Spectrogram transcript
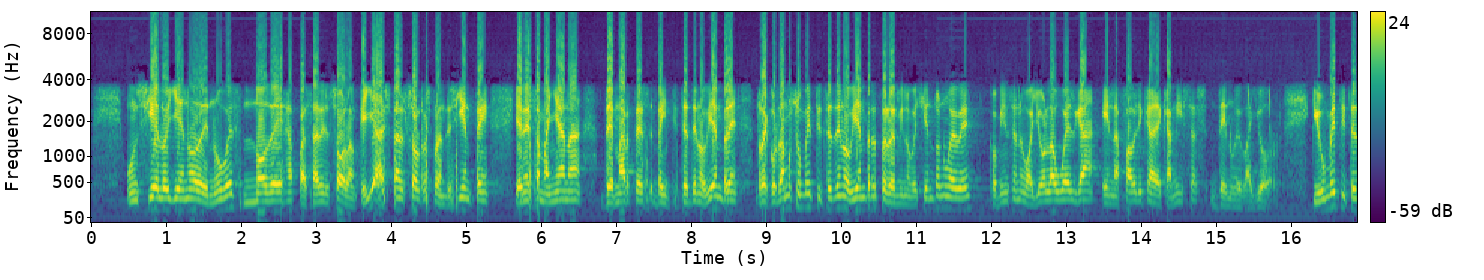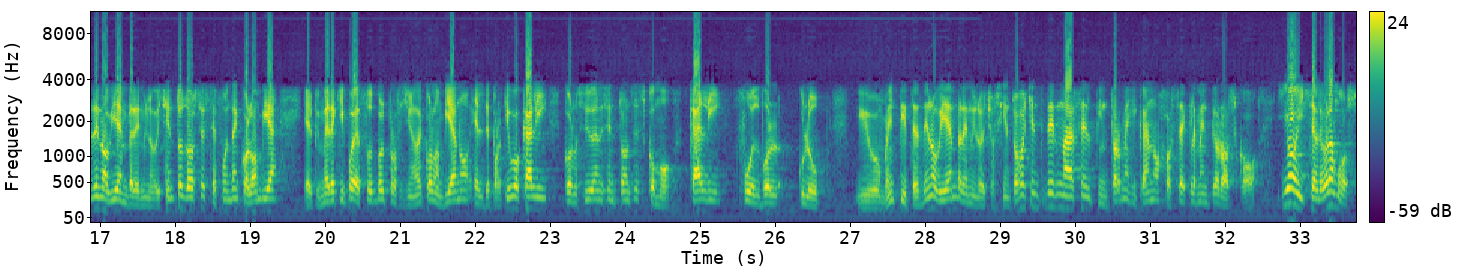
un cielo lleno de nubes no deja pasar el sol, aunque ya está el sol resplandeciente en esta mañana de martes 23 de noviembre. Recordamos un 23 de noviembre, pero de 1909 comienza en Nueva York la huelga en la fábrica de camisas de Nueva York. Y un 23 de noviembre de 1912 se funda en Colombia el primer equipo de fútbol profesional colombiano, el Deportivo Cali, conocido en ese entonces como Cali Fútbol Club. Y un 23 de noviembre de 1883 nace el pintor mexicano José Clemente Orozco. Y hoy celebramos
